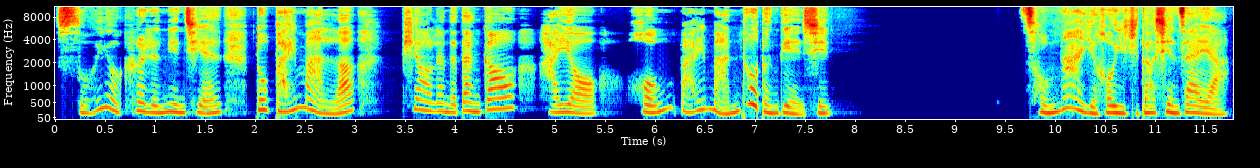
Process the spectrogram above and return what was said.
所有客人面前都摆满了漂亮的蛋糕，还有红白馒头等点心。从那以后一直到现在呀，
